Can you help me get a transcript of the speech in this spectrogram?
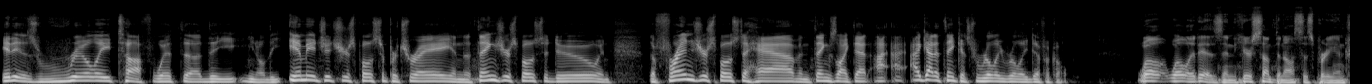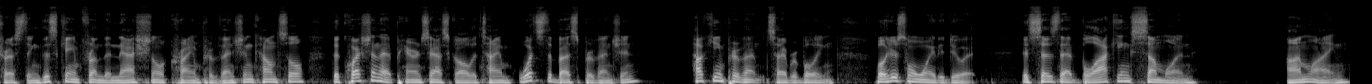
it is really tough with uh, the you know the image that you're supposed to portray and the things you're supposed to do and the friends you're supposed to have and things like that. I, I, I got to think it's really really difficult. Well, well, it is. And here's something else that's pretty interesting. This came from the National Crime Prevention Council. The question that parents ask all the time: What's the best prevention? How can you prevent cyberbullying? Well, here's one way to do it. It says that blocking someone online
